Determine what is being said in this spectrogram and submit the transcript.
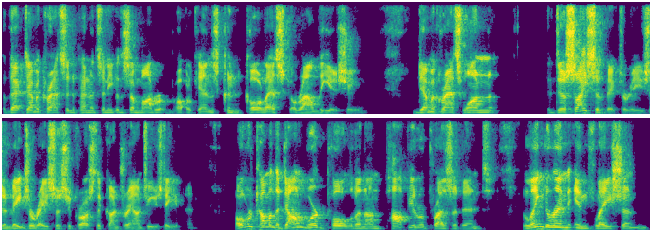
that Democrats, independents, and even some moderate Republicans can coalesce around the issue. Democrats won decisive victories in major races across the country on Tuesday evening, overcoming the downward pull of an unpopular president, lingering inflation,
